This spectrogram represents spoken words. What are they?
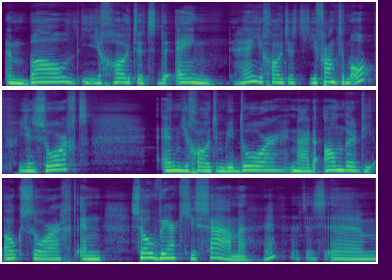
een bal, je gooit het de een, hè, je, gooit het, je vangt hem op, je zorgt en je gooit hem weer door naar de ander die ook zorgt. En zo werk je samen. Hè. Het is ehm,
